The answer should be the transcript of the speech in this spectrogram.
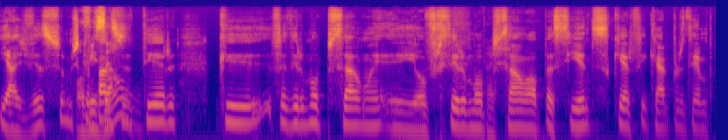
e às vezes somos capazes visão. de ter que fazer uma opção e oferecer uma opção ao paciente se quer ficar, por exemplo,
